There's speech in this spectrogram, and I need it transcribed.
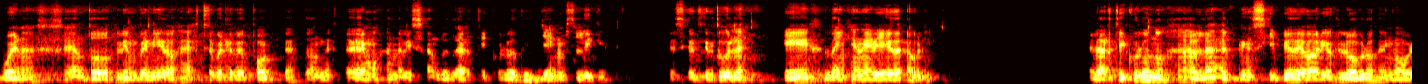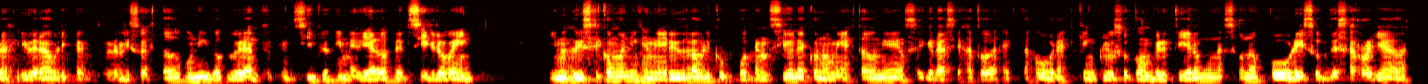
Buenas, sean todos bienvenidos a este breve podcast donde estaremos analizando el artículo de James Lee que se titula ¿Qué es la ingeniería hidráulica? El artículo nos habla al principio de varios logros en obras hidráulicas que realizó Estados Unidos durante principios y mediados del siglo XX y nos dice cómo el ingeniero hidráulico potenció la economía estadounidense gracias a todas estas obras que incluso convirtieron una zona pobre y subdesarrollada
